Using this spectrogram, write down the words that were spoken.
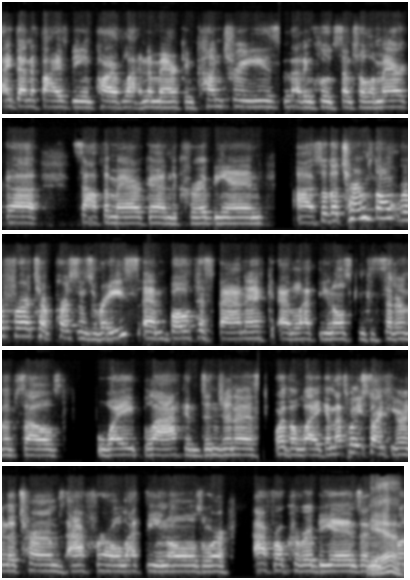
identify as being part of Latin American countries. That includes Central America, South America, and the Caribbean. Uh, so the terms don't refer to a person's race, and both Hispanic and Latinos can consider themselves white, black, indigenous, or the like. And that's when you start hearing the terms Afro Latinos or Afro Caribbeans and yeah.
